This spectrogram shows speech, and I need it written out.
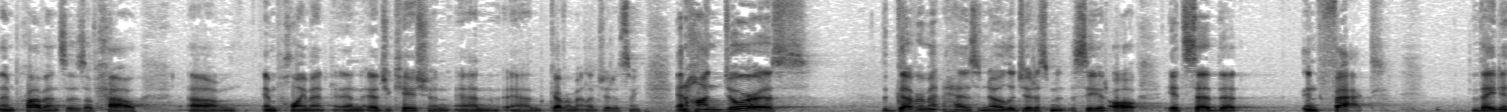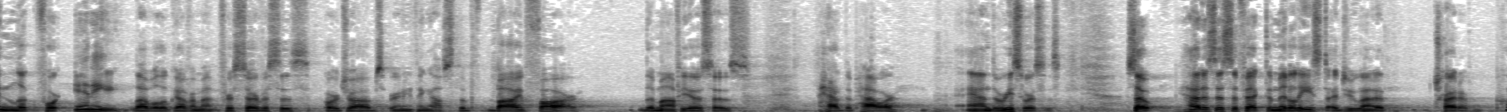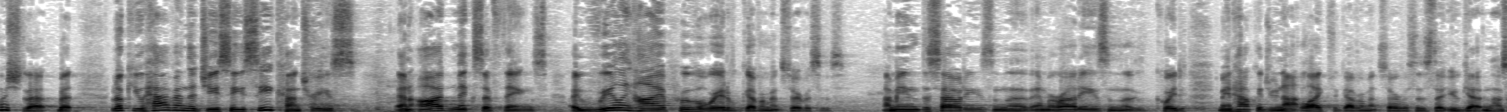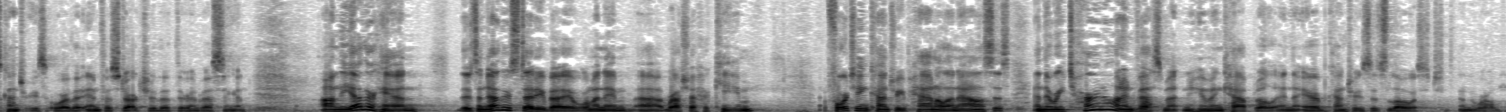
in provinces of how um, employment and education and, and government legitimacy. In Honduras, the government has no legitimacy at all. It said that, in fact, they didn't look for any level of government for services or jobs or anything else. The, by far, the mafiosos had the power and the resources. So, how does this affect the Middle East? I do want to try to push that. But look, you have in the GCC countries an odd mix of things a really high approval rate of government services. I mean, the Saudis and the Emiratis and the Kuwaitis, I mean, how could you not like the government services that you get in those countries or the infrastructure that they're investing in? On the other hand, there's another study by a woman named uh, Rasha Hakim, 14 country panel analysis, and the return on investment in human capital in the Arab countries is lowest in the world.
